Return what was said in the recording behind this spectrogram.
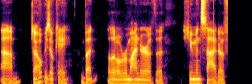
Um, so I hope he's okay. But a little reminder of the human side of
